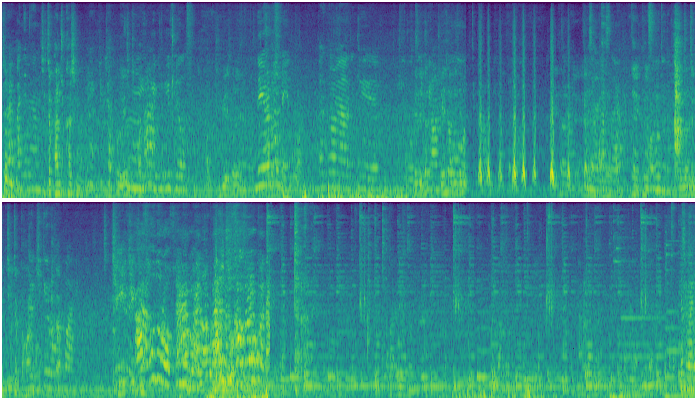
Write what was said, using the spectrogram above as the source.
직접 아니면 직접 반죽하신 거예요? Mm, it, it feels. They are handmade. 그러면 이렇게 이렇게 뭐잘 봤어요? 네, 그. 직접, 직접 다그 하는 기계로 거. 한거 아니고? 아, 손으로, 손으로. 我喜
